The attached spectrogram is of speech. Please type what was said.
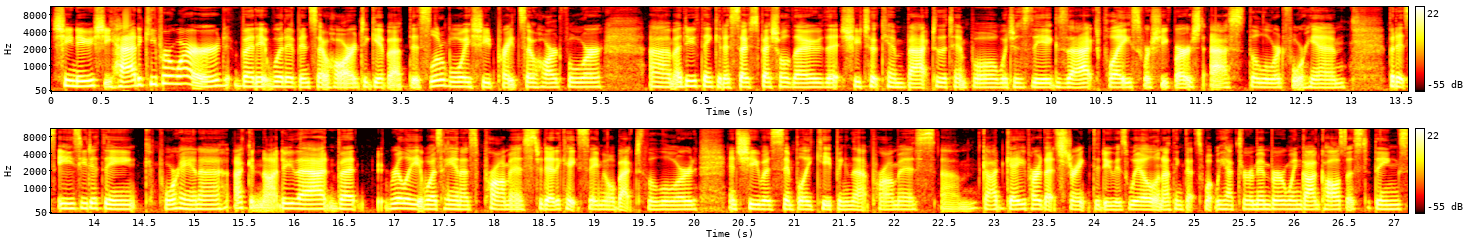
she knew she had to keep her word, but it would have been so hard to give up this little boy she'd prayed so hard for. Um, I do think it is so special, though, that she took him back to the temple, which is the exact place where she first asked the Lord for him. But it's easy to think, poor Hannah, I could not do that. But really, it was Hannah's promise to dedicate Samuel back to the Lord, and she was simply keeping that promise. Um, God gave her that strength to do His will, and I think that's what we have to remember when God calls us to things.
